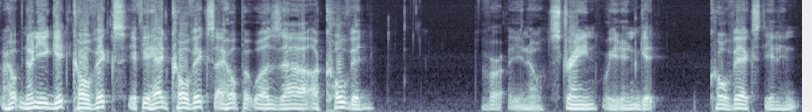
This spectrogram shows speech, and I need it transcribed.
I hope none of you get Covix. If you had Covix, I hope it was uh, a COVID, you know, strain where you didn't get Covix. You didn't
